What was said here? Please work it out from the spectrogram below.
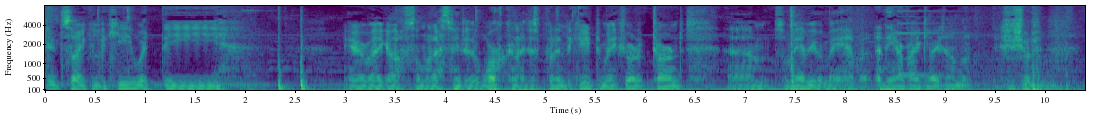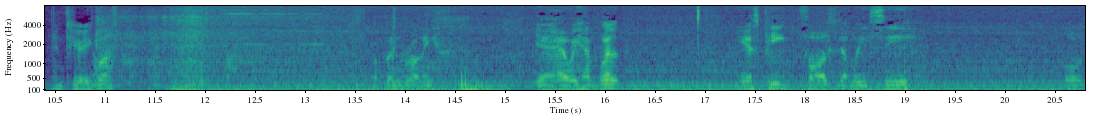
Did cycle the key with the airbag off. Someone asked me did it work, and I just put in the key to make sure it turned. Um, so maybe we may have an airbag light on, but she should, in theory, go off. Up and running. Yeah, we have, well, ESP fault that we see both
